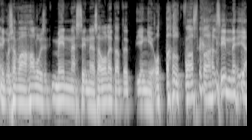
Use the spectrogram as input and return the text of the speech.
Niin kuin sä vaan haluaisit mennä sinne ja sä oletat, että jengi ottaa sut vastaan sinne. Ja...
